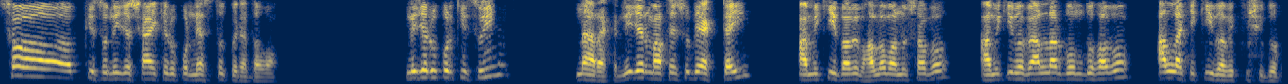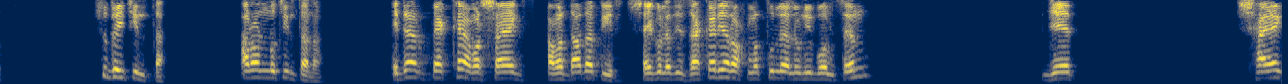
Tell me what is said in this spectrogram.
সব কিছু নিজের শায়কের উপর ন্যস্ত করে দেওয়া। নিজের উপর কিছুই না রাখা নিজের মাথায় শুধু একটাই, আমি কীভাবে ভালো মানুষ হব? আমি কীভাবে আল্লাহর বন্ধু হব? আল্লাহকে কীভাবে খুশি করব? শুধু এই চিন্তা, আর অন্য চিন্তা না। এটার ব্যাখ্যা আমার শায়েক আমার দাদা পীর শাইগুল আদি জাকারিয়া রহমতুল্লাহ উনি বলছেন যে শায়েক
